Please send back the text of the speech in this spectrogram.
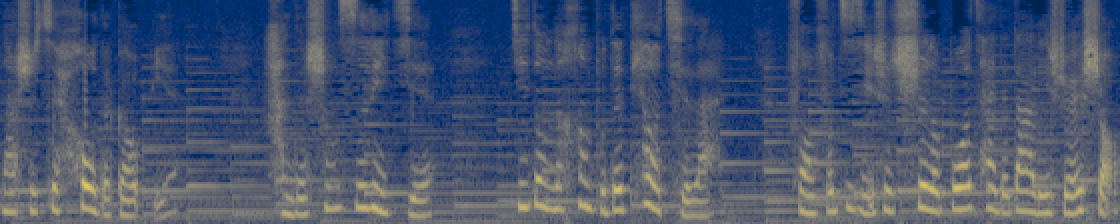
那是最后的告别，喊得声嘶力竭。激动得恨不得跳起来，仿佛自己是吃了菠菜的大力水手。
